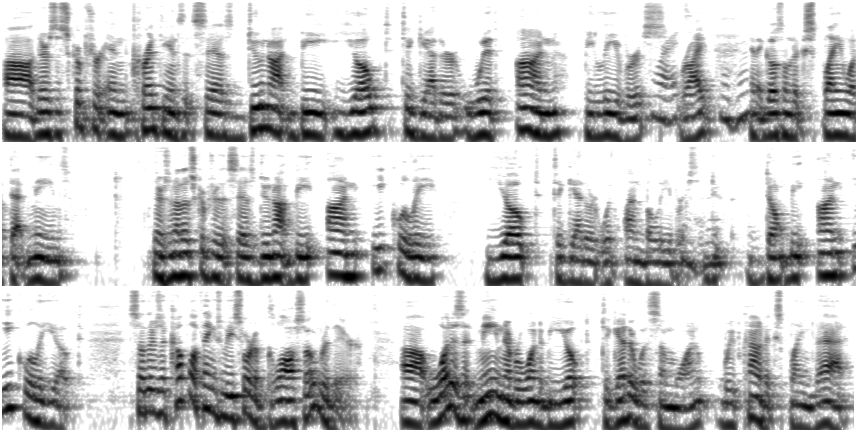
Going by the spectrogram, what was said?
Uh, there's a scripture in Corinthians that says, "Do not be yoked together with unbelievers." Right. right? And it goes on to explain what that means. There's another scripture that says, "Do not be unequally yoked together with unbelievers. Do, don't be unequally yoked." So there's a couple of things we sort of gloss over there. Uh, what does it mean, number one, to be yoked together with someone? We've kind of explained that.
